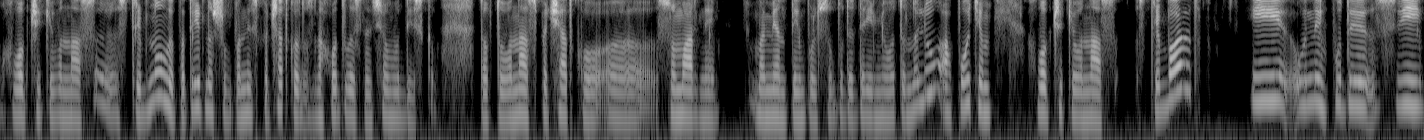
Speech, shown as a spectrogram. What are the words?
хлопчики у нас е, стрибнули, потрібно, щоб вони спочатку знаходились на цьому диску. Тобто у нас спочатку е, сумарний момент імпульсу буде дорівнювати нулю, а потім хлопчики у нас стрибають, і у них буде свій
